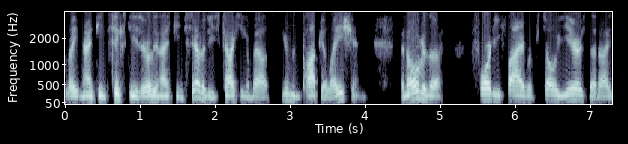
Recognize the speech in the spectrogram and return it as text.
late 1960s, early 1970s, talking about human population. And over the 45 or so years that I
